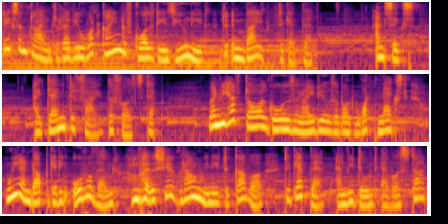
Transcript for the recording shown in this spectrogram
take some time to review what kind of qualities you need to imbibe to get there. And six, identify the first step. When we have tall goals and ideals about what next, we end up getting overwhelmed by the sheer ground we need to cover to get there, and we don't ever start.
